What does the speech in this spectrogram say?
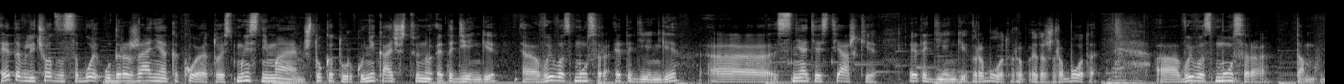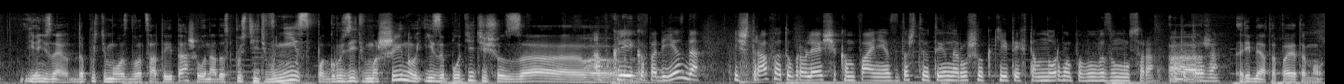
Это влечет за собой удорожание какое? То есть мы снимаем штукатурку некачественную, это деньги, э, вывоз мусора – это деньги, э, снятие стяжки – это деньги, работа, это же работа. Да. Э, вывоз мусора, там, я не знаю, допустим, у вас 20 этаж, его надо спустить вниз, погрузить в машину и заплатить еще за… Э, Обклейка подъезда и штрафы от управляющей компании за то, что ты нарушил какие-то их там нормы по вывозу мусора. Это а, тоже. Ребята, поэтому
